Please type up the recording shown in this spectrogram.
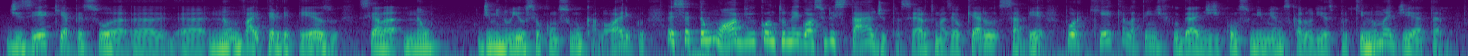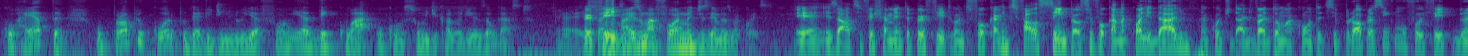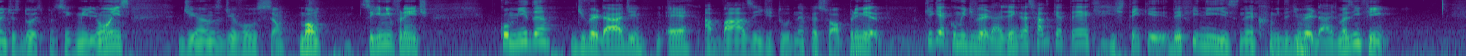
dizer que a pessoa uh, uh, não vai perder peso se ela não diminuir o seu consumo calórico, vai ser tão óbvio quanto o negócio do estádio, tá certo? Mas eu quero saber por que, que ela tem dificuldade de consumir menos calorias, porque numa dieta correta, o próprio corpo deve diminuir a fome e adequar o consumo de calorias ao gasto. É, Perfeito. Aí, mais uma forma de dizer a mesma coisa. É, exato, esse fechamento é perfeito. Quando se focar, a gente fala sempre, ao se focar na qualidade, a quantidade vai tomar conta de si própria, assim como foi feito durante os 2,5 milhões de anos de evolução. Bom, seguindo em frente, Comida de verdade é a base de tudo, né, pessoal? Primeiro, O que é comida de verdade? É engraçado que até que a gente tem que definir isso, né? Comida de verdade. Mas enfim,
